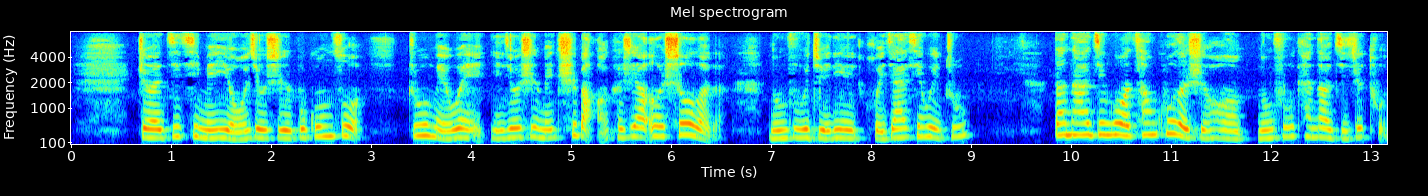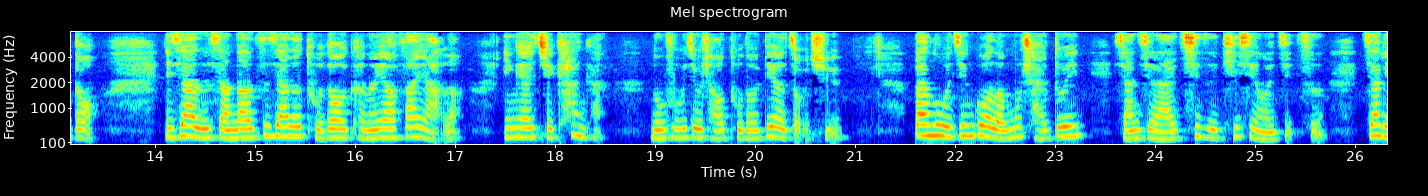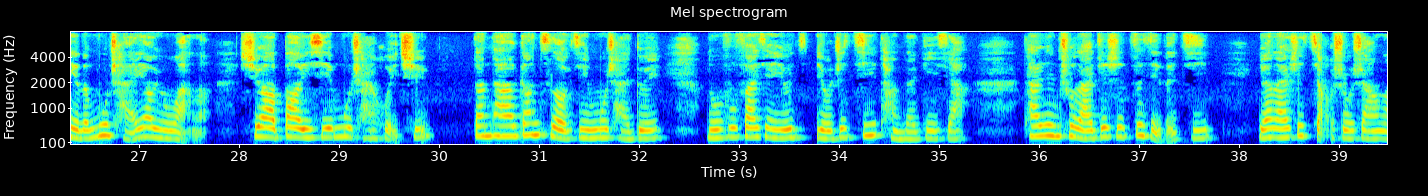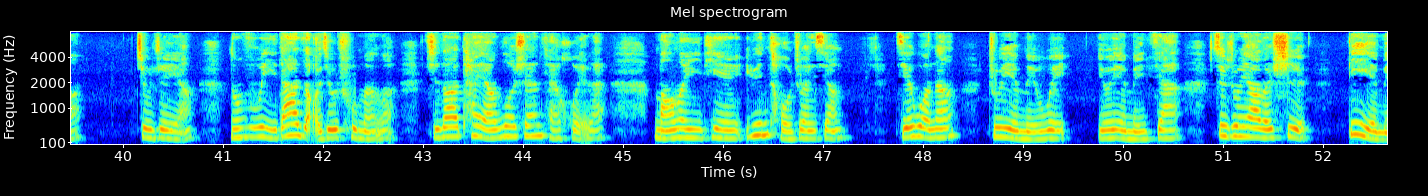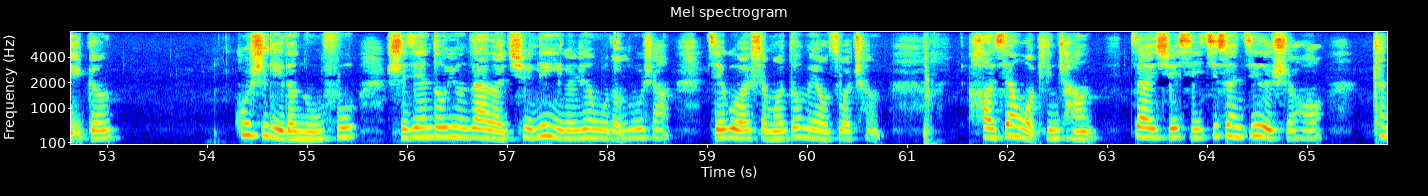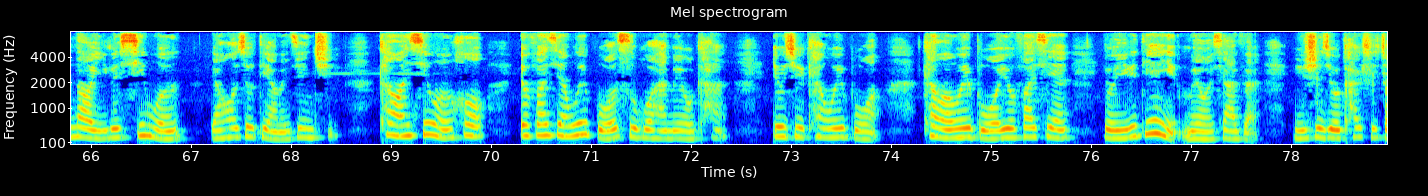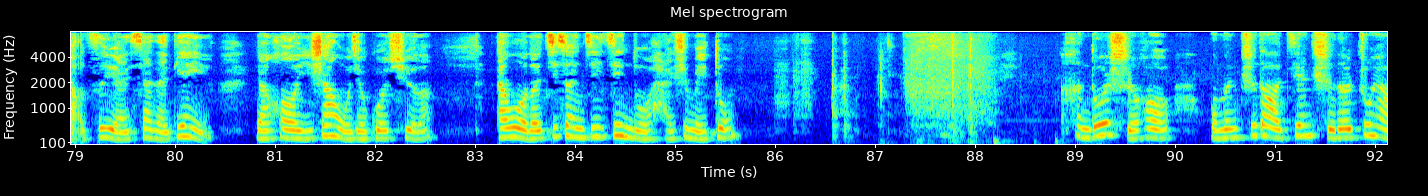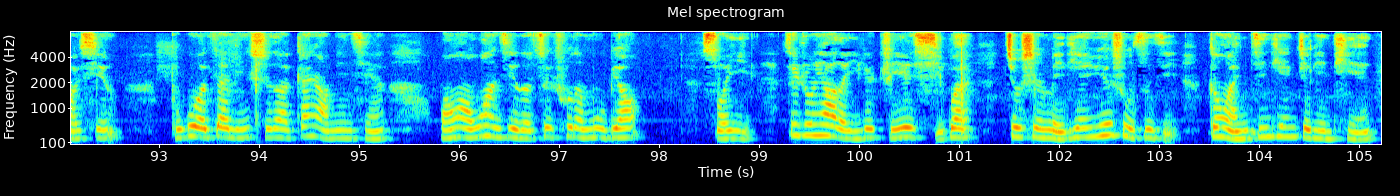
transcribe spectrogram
这机器没油就是不工作。猪没喂，也就是没吃饱，可是要饿瘦了的。农夫决定回家先喂猪。当他经过仓库的时候，农夫看到几只土豆，一下子想到自家的土豆可能要发芽了，应该去看看。农夫就朝土豆地儿走去。半路经过了木柴堆，想起来妻子提醒了几次，家里的木柴要用完了，需要抱一些木柴回去。当他刚走进木柴堆，农夫发现有有只鸡躺在地下，他认出来这是自己的鸡，原来是脚受伤了。就这样，农夫一大早就出门了，直到太阳落山才回来，忙了一天，晕头转向。结果呢，猪也没喂，油也没加，最重要的是地也没耕。故事里的农夫时间都用在了去另一个任务的路上，结果什么都没有做成。好像我平常在学习计算机的时候，看到一个新闻，然后就点了进去。看完新闻后，又发现微博似乎还没有看，又去看微博。看完微博，又发现有一个电影没有下载，于是就开始找资源下载电影，然后一上午就过去了。而我的计算机进度还是没动。很多时候，我们知道坚持的重要性，不过在临时的干扰面前，往往忘记了最初的目标。所以，最重要的一个职业习惯，就是每天约束自己，耕完今天这片田。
